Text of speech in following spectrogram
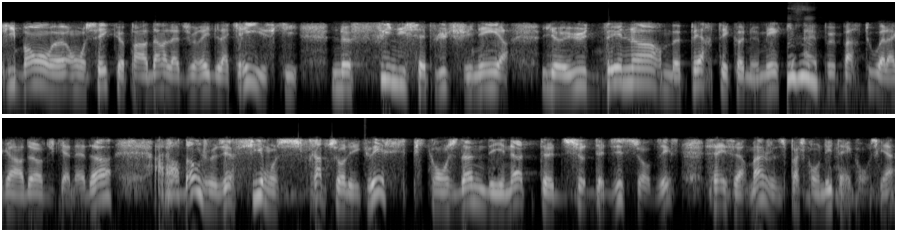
Puis bon, euh, on sait que pendant la durée de la crise, qui ne finissait plus de finir, il y a eu d'énormes pertes économiques un peu partout à la grandeur du Canada. Alors donc, je veux dire, si on se frappe sur les cuisses puis qu'on se donne des notes de 10 sur- de 10 sur 10, sincèrement, je dis parce qu'on est inconscient,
